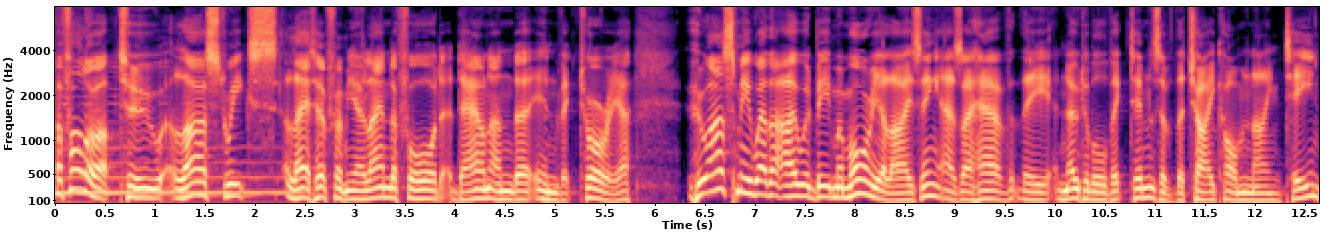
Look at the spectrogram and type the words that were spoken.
A follow up to last week's letter from Yolanda Ford down under in Victoria, who asked me whether I would be memorialising, as I have the notable victims of the CHICOM 19,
